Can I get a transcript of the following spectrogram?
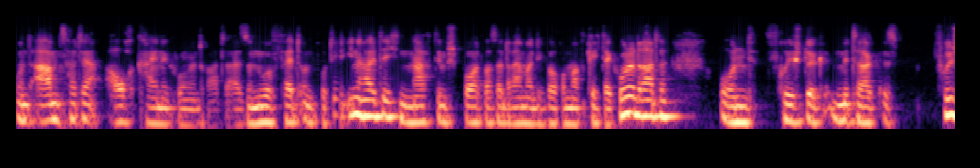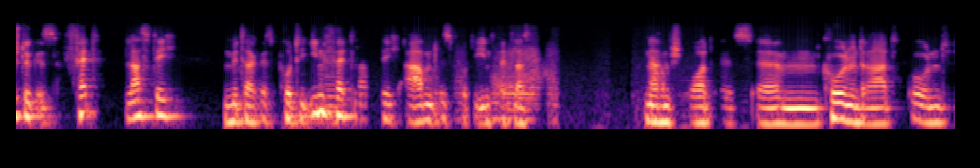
und abends hat er auch keine Kohlenhydrate, also nur fett- und proteinhaltig. Nach dem Sport, was er dreimal die Woche macht, kriegt er Kohlenhydrate und Frühstück, Mittag ist, Frühstück ist fettlastig, Mittag ist proteinfettlastig, Abend ist proteinfettlastig. Nach dem Sport ist ähm, Kohlenhydrat und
